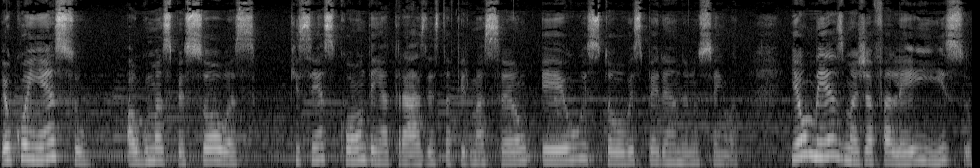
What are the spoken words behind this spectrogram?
Eu conheço algumas pessoas que se escondem atrás desta afirmação: Eu estou esperando no Senhor. Eu mesma já falei isso.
